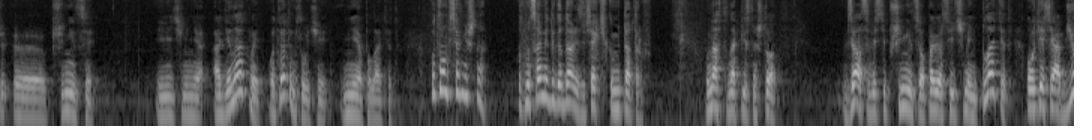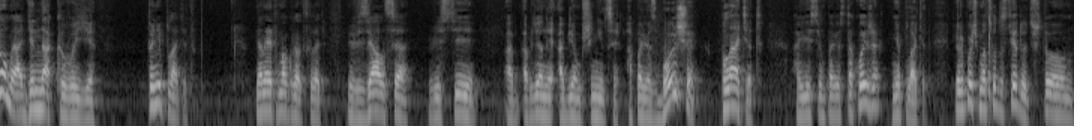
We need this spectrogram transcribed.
э, пшеницы и ячменя одинаковый, вот в этом случае не платит. Вот вам вся мешна. Вот мы сами догадались, из всяких комментаторов. У нас-то написано, что взялся вести пшеницу, а повез ячмень, платит, а вот если объемы одинаковые, то не платит. Я на это могу так сказать. Взялся вести определенный объем пшеницы, а повез больше, платит. А если он повез такой же, не платит. Между прочим, отсюда следует, что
